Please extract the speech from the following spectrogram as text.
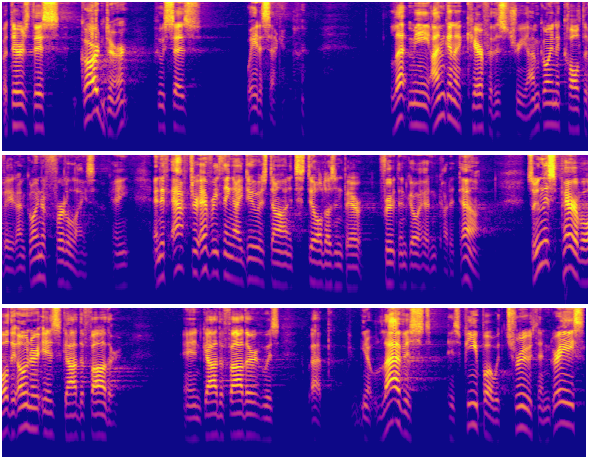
But there's this gardener who says, wait a second. Let me, I'm going to care for this tree. I'm going to cultivate it. I'm going to fertilize it, okay? And if after everything I do is done, it still doesn't bear fruit, then go ahead and cut it down. So in this parable, the owner is God the Father. And God the Father, who is uh, you know, lavished his people with truth and grace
